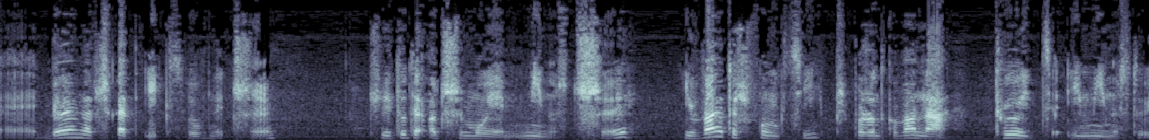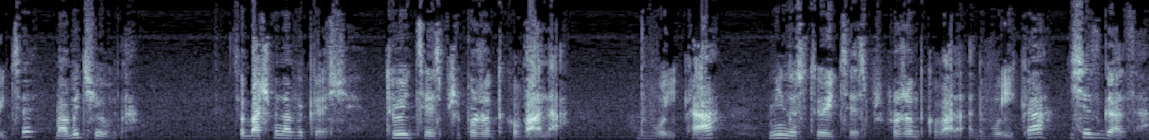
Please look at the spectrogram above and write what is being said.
E, Biorę na przykład x równy 3, czyli tutaj otrzymuję minus 3 i wartość funkcji przyporządkowana trójce i minus trójce ma być równa. Zobaczmy na wykresie. Trójce jest przyporządkowana dwójka, minus trójce jest przyporządkowana dwójka i się zgadza.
